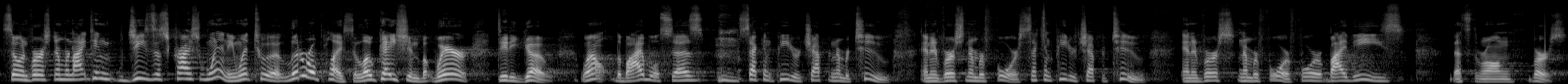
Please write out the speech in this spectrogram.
So in verse number 19, Jesus Christ went. He went to a literal place, a location, but where did he go? Well, the Bible says, 2 Peter chapter number 2, and in verse number 4, 2 Peter chapter 2, and in verse number 4, for by these, that's the wrong verse.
